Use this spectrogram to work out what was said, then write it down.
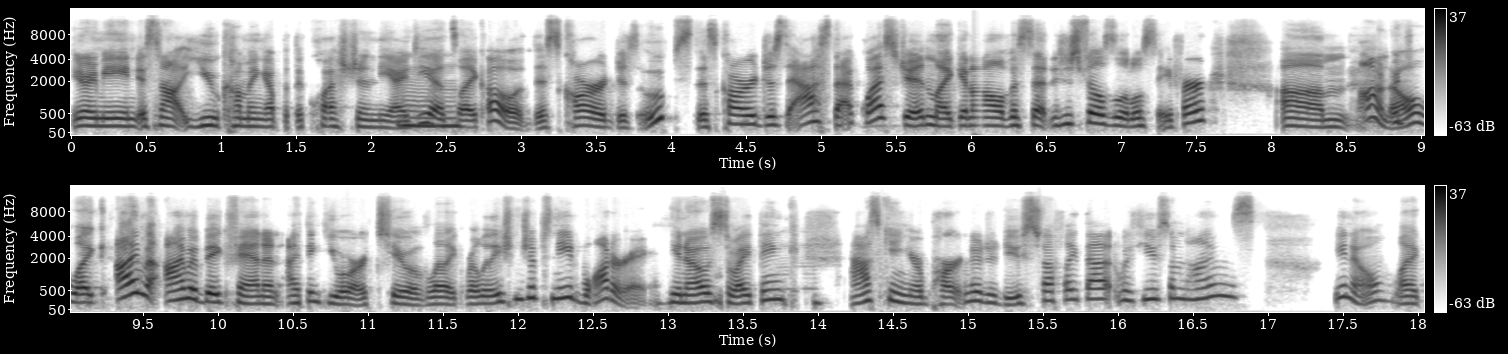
You know what I mean? It's not you coming up with the question, the idea. It's Mhm. like, oh, this card just oops, this card just asked that question. Like, and all of a sudden it just feels a little safer. Um, I don't know. Like I'm I'm a big fan, and I think you are too, of like relationships need watering, you know. So I think asking your partner to do stuff like that with you sometimes you know like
